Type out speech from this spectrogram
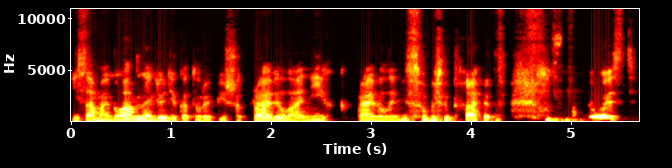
И самое главное, люди, которые пишут правила, они их, как правило, не соблюдают. То есть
